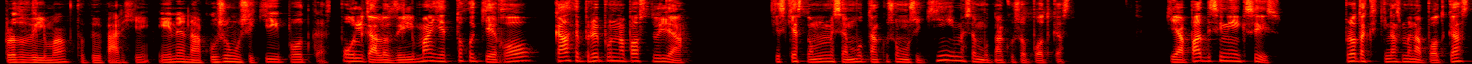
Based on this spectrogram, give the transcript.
πρώτο δίλημα το οποίο υπάρχει είναι να ακούσω μουσική ή podcast. Πολύ καλό δίλημα γιατί το έχω και εγώ κάθε πρωί που είναι να πάω στη δουλειά. Και σκέφτομαι, είμαι σε mood να ακούσω μουσική ή είμαι σε mood να ακούσω podcast. Και η απάντηση είναι η εξής. Πρώτα ξεκινάς με ένα podcast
